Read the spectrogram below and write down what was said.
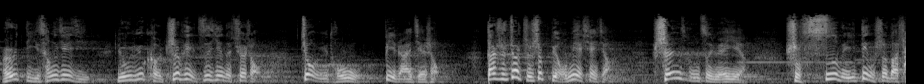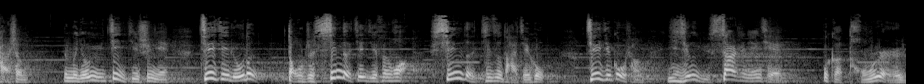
而底层阶级由于可支配资金的缺少，教育投入必然减少。但是这只是表面现象，深层次原因是思维定式的产生。那么，由于近几十年阶级流动导致新的阶级分化、新的金字塔结构，阶级构成已经与三十年前不可同日而语。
